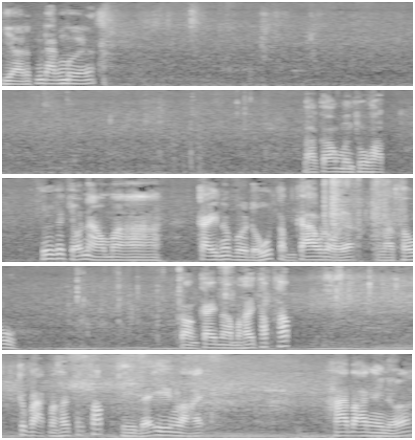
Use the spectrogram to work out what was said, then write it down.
Giờ nó cũng đang mưa đó. Bà con mình thu hoạch. Cứ cái chỗ nào mà cây nó vừa đủ tầm cao rồi á, là thu. Còn cây nào mà hơi thấp thấp cái vạt mà hơi thấp thấp thì để yên lại. Hai, ba ngày nữa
